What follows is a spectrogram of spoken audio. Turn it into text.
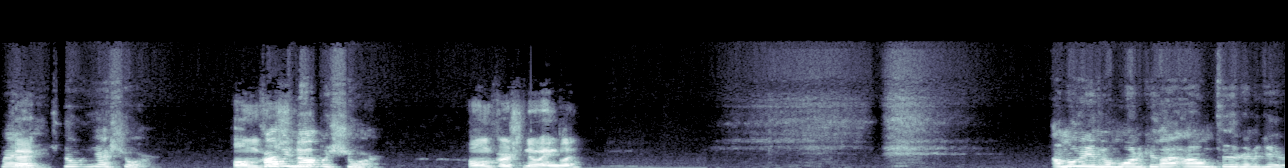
maybe. Okay. Sure, yeah, sure. Home versus Probably New, not, but sure. home versus New England. I'm only giving them one because I, I don't think they're going to get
